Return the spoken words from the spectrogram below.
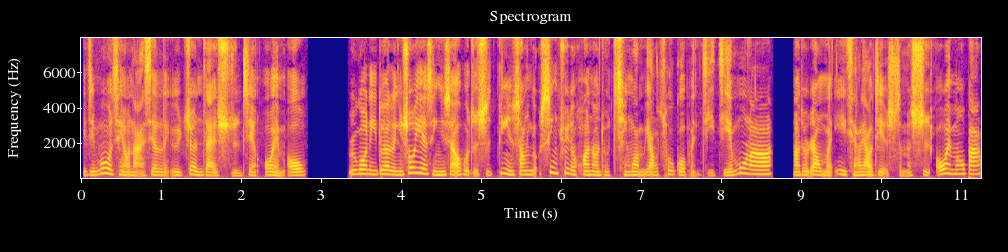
以及目前有哪些领域正在实践 OMO。如果你对零售业行销或者是电商有兴趣的话呢，就千万不要错过本集节目啦！那就让我们一起来了解什么是 OMO 吧。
